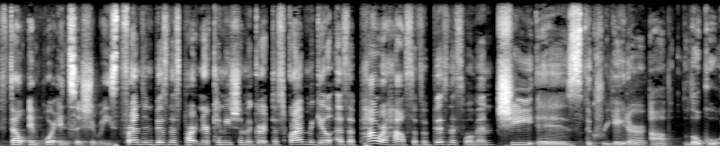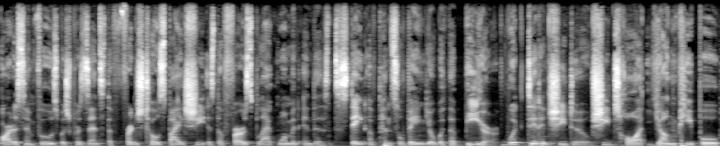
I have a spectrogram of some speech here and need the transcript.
felt important to Sharice. Friend and business partner Kenesha McGirt described McGill as a powerhouse of a businesswoman. She is the creator of Local Artisan Foods, which presents the French Toast Bite. She is the first black woman in the state of Pennsylvania with a beer. What didn't she do? She taught young people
